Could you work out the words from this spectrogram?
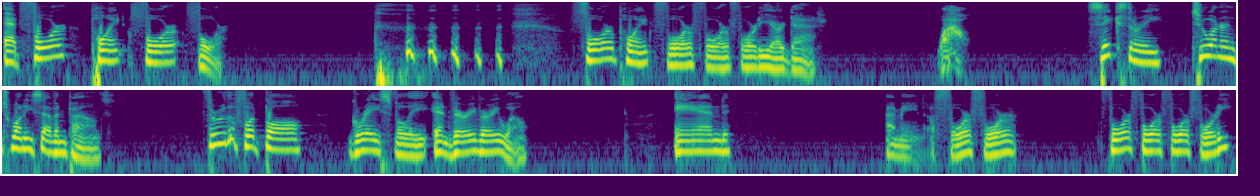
at 4.44. 4.44 40 yard dash. Wow. 6'3, 227 pounds. Threw the football gracefully and very, very well. And I mean, a 4 4 4 4 4 40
